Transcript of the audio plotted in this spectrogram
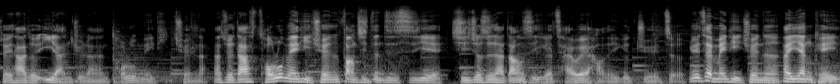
所以他就毅然决然投入媒体圈了。那所以他投入媒体圈，放弃政治事业，其实就是他当时一个财位好的一个抉择。因为在媒体圈呢，他一样可以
